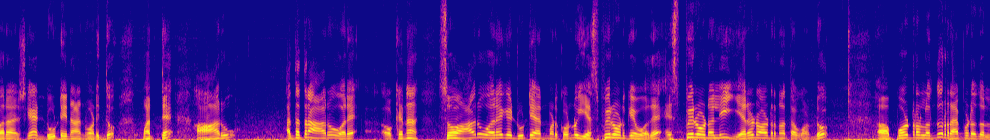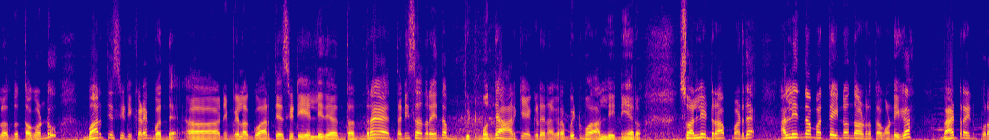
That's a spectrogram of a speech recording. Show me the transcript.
ಬರೋ ಅಷ್ಟಿಗೆ ಡ್ಯೂಟಿ ನಾನು ಮಾಡಿದ್ದು. ಮತ್ತು ಆರು, ಹತ್ತತ್ರ ಆರೂವರೆ ಓಕೆನಾ? ಸೊ ಆರೂವರೆಗೆ ಡ್ಯೂಟಿ ಆನ್ ಮಾಡಿಕೊಂಡು ಎಸ್ ಪಿ ರೋಡ್ಗೆ ಹೋದೆ. ಎಸ್ ಪಿ ರೋಡಲ್ಲಿ ಎರಡು ಆರ್ಡ್ರನ್ನ ತೊಗೊಂಡು ಪೋರ್ಟ್ರಲ್ಲೊಂದು ರ್ಯಾಪಿಡೋದಲ್ಲೊಂದು ತೊಗೊಂಡು ಭಾರತೀಯ ಸಿಟಿ ಕಡೆಗೆ ಬಂದೆ. ನಿಮಗೆಲ್ಲ ಭಾರತೀಯ ಸಿಟಿ ಎಲ್ಲಿದೆ ಅಂತಂದರೆ ತನಿಸಂದ್ರೆಯಿಂದ ಬಿಟ್ಟು ಮುಂದೆ ಆರ್ ಕೆ ಹೆಗ್ಡೆ ನಗರ ಬಿಟ್ಟು ಅಲ್ಲಿ ನಿಯರು ಸೊ ಅಲ್ಲಿ ಡ್ರಾಪ್ ಮಾಡಿದೆ. ಅಲ್ಲಿಂದ ಮತ್ತೆ ಇನ್ನೊಂದು ಆರ್ಡ್ರ್ ತೊಗೊಂಡು ಈಗ ಬ್ಯಾಟ್ರೈನ್ಪುರ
